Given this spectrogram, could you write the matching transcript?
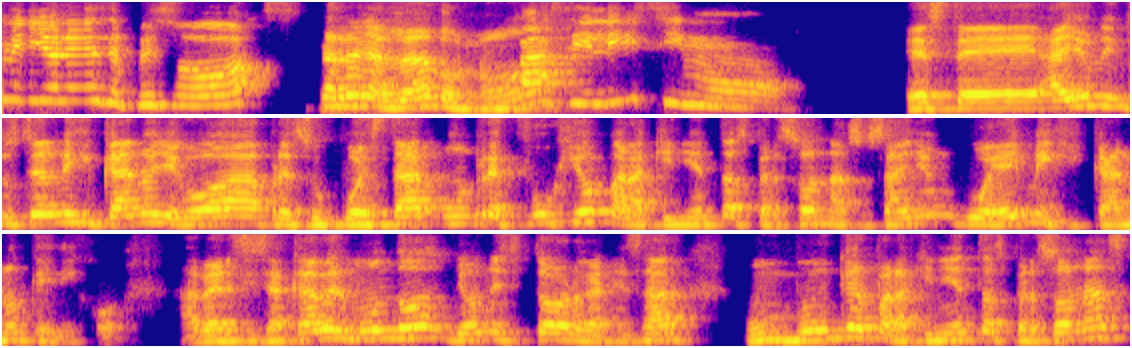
3 millones de pesos, Está regalado, ¿no? facilísimo. Este, hay un industrial mexicano llegó a presupuestar un refugio para 500 personas. O sea, hay un güey mexicano que dijo, a ver, si se acaba el mundo, yo necesito organizar un búnker para 500 personas.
